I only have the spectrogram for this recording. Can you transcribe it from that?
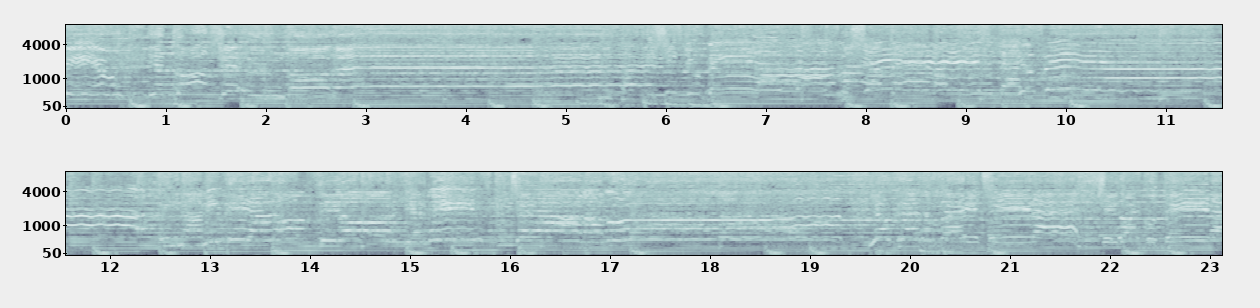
tine să fiu E tot ce îmi doresc. Nu s-a sfârșit iubirea Mai avem atâtea de În amintirea nopților Fierbinți ce am avut. Eu cred în fericire Și doar cu tine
